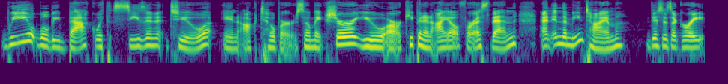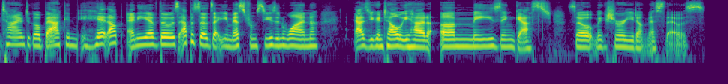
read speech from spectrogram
we will be back with season two in October. So make sure you are keeping an eye out for us then. And in the meantime, this is a great time to go back and hit up any of those episodes that you missed from season one. As you can tell, we had amazing guests. So make sure you don't miss those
